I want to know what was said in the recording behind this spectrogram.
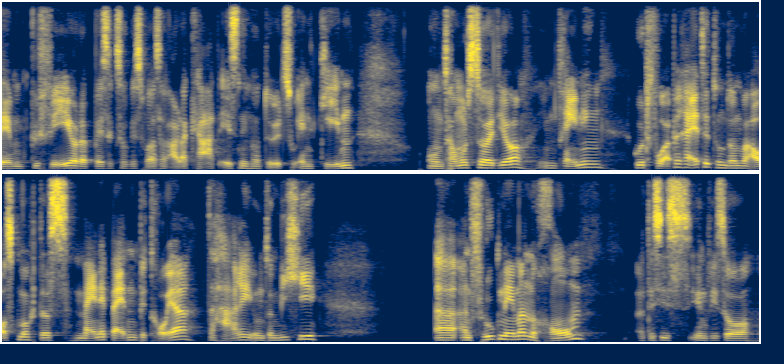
dem Buffet oder besser gesagt, es war so à la carte Essen im Hotel zu entgehen und haben uns da halt ja im Training gut vorbereitet und dann war ausgemacht, dass meine beiden Betreuer, der Harry und der Michi, äh, einen Flug nehmen nach Rom. Das ist irgendwie so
